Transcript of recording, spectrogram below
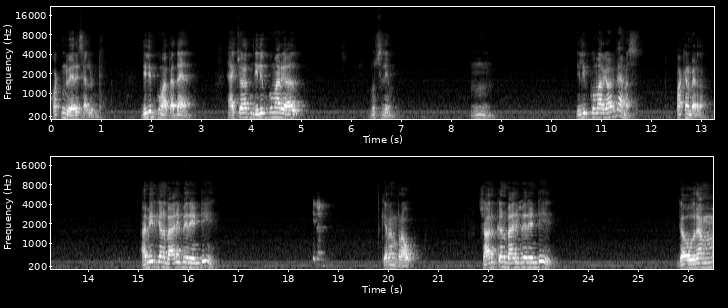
కొట్టండి వేరే సెల్ ఉంటే. దిలీప్ కుమార్ పెద్ద ఆయన. యాక్చువల్ అతను దిలీప్ కుమార్ కాదు. ముస్లిం. దిలీప్ కుమార్ కాబట్టి ఫేమస్ పక్కన పెడదాం. అమీర్ ఖాన్ భార్య పేరు ఏంటి కిరణ్. రావు. షారుఖ్ ఖాన్ భార్య పేరేంటి? గౌరమ్మ.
